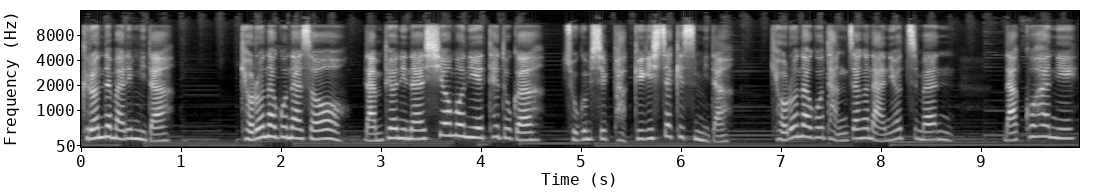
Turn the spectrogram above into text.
그런데 말입니다. 결혼하고 나서 남편이나 시어머니의 태도가 조금씩 바뀌기 시작했습니다. 결혼하고 당장은 아니었지만 낳고 하니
